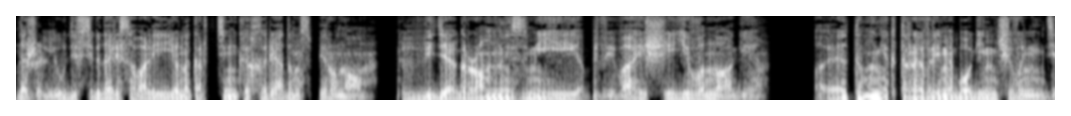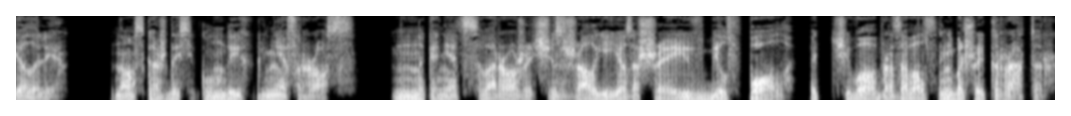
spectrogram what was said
Даже люди всегда рисовали ее на картинках рядом с Перуном, в виде огромной змеи, обвивающей его ноги. Поэтому некоторое время боги ничего не делали, но с каждой секунды их гнев рос. Наконец Сворожич сжал ее за шею и вбил в пол, отчего образовался небольшой кратер,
